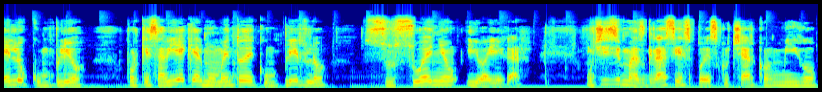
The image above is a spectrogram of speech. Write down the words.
él lo cumplió, porque sabía que al momento de cumplirlo, su sueño iba a llegar. Muchísimas gracias por escuchar conmigo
